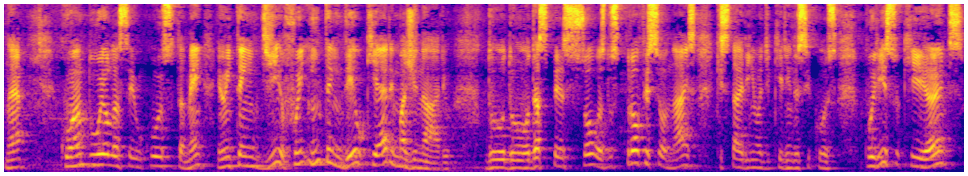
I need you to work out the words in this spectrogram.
Né? Quando eu lancei o curso também, eu entendi, eu fui entender o que era imaginário do, do, das pessoas, dos profissionais que estariam adquirindo esse curso. Por isso que antes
